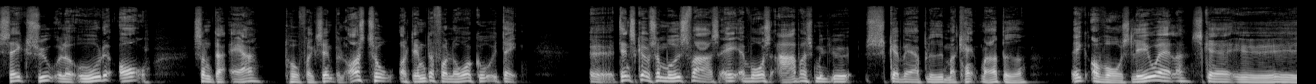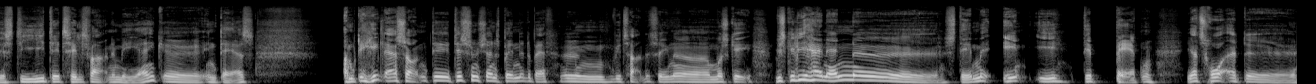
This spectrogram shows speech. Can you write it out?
6, 7 eller 8 år, som der er på for eksempel os to, og dem, der får lov at gå i dag, øh, den skal jo så modsvares af, at vores arbejdsmiljø skal være blevet markant meget bedre. Ikke? Og vores levealder skal øh, stige det tilsvarende mere ikke? Øh, end deres. Om det helt er sådan, det, det synes jeg er en spændende debat. Øh, vi tager det senere måske. Vi skal lige have en anden øh, stemme ind i debatten. Jeg tror, at, øh,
